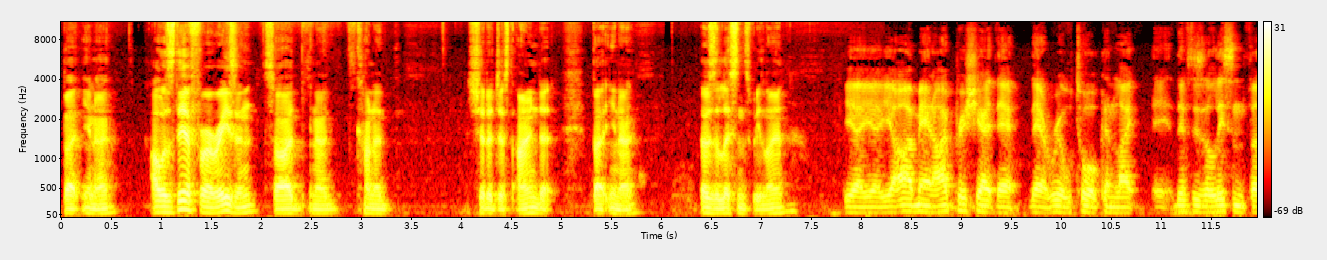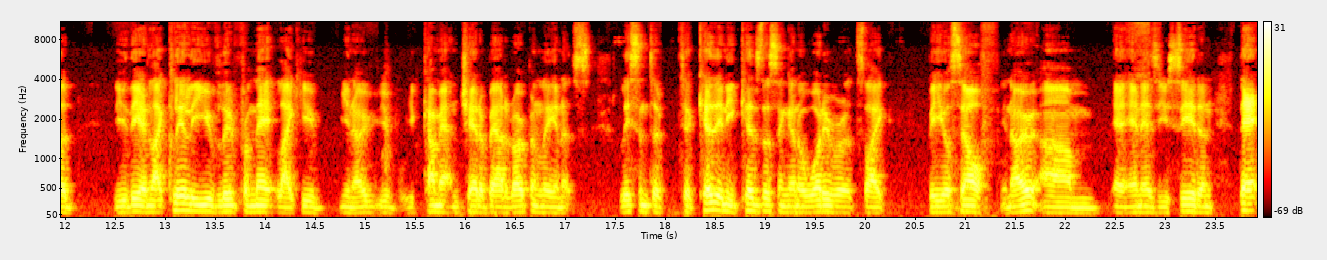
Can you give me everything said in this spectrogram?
But you know, I was there for a reason, so I you know kind of should have just owned it. But you know, those are lessons we learn. Yeah, yeah, yeah. Oh man, I appreciate that that real talk and like eh, if there's a lesson for you there, and like clearly you've learned from that. Like you, you know, you you come out and chat about it openly, and it's listen to to kid any kids listening or whatever. It's like be yourself, you know. Um, and, and as you said, and that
